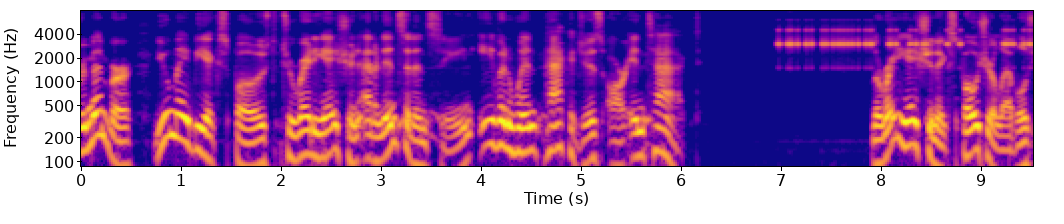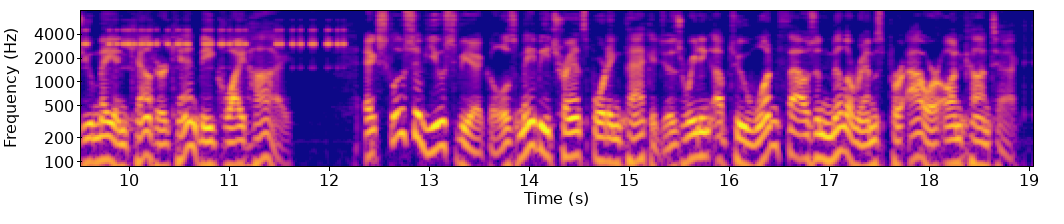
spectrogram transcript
Remember, you may be exposed to radiation at an incident scene even when packages are intact. The radiation exposure levels you may encounter can be quite high. Exclusive use vehicles may be transporting packages reading up to 1,000 millirems per hour on contact.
